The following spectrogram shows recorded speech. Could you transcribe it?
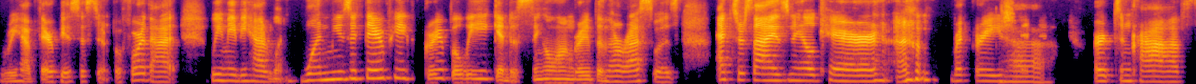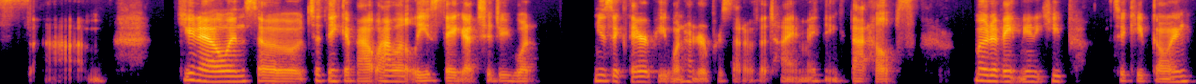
rehab therapy assistant before that, we maybe had like one music therapy group a week and a sing along group, and the rest was exercise, nail care, um, recreation, yeah. arts and crafts Um, you know, and so to think about, wow, at least they get to do what music therapy 100% of the time. I think that helps motivate me to keep to keep going.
